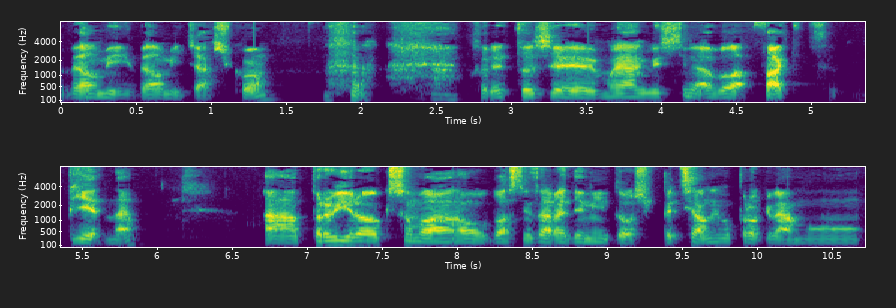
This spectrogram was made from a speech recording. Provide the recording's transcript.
Veľmi, veľmi ťažko, pretože moja angličtina bola fakt biedna. A prvý rok som mal vlastne zaradený do špeciálneho programu,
